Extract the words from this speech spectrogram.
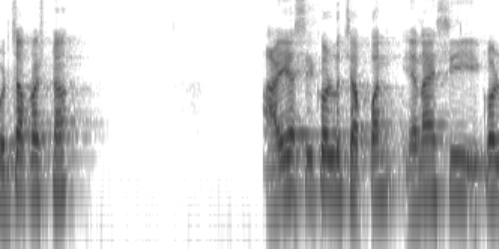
पुढचा प्रश्न. आय एस इक्वल टू छप्पन N I C equal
